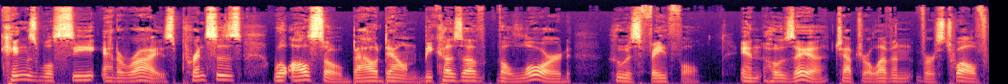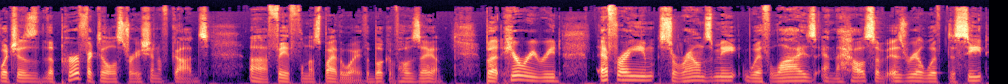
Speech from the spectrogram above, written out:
"Kings will see and arise, princes will also bow down because of the Lord who is faithful." In Hosea chapter 11, verse 12, which is the perfect illustration of God's uh, faithfulness, by the way, the book of Hosea. But here we read Ephraim surrounds me with lies, and the house of Israel with deceit.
